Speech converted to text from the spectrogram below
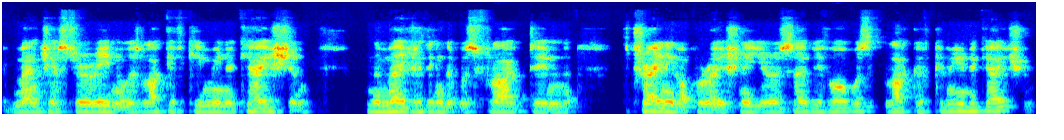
at Manchester Arena was lack of communication. And the major thing that was flagged in the training operation a year or so before was lack of communication,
